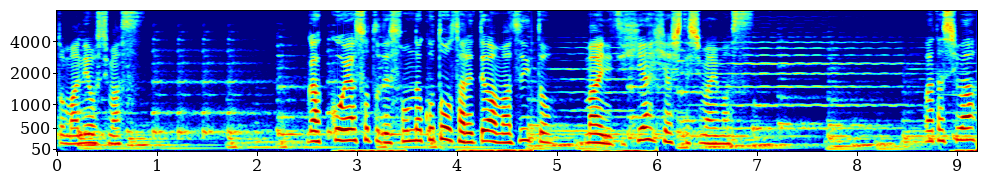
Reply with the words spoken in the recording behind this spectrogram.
と真似をします。学校や外でそんなことをされてはまずいと、毎日ヒヤヒヤしてしまいます。私は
